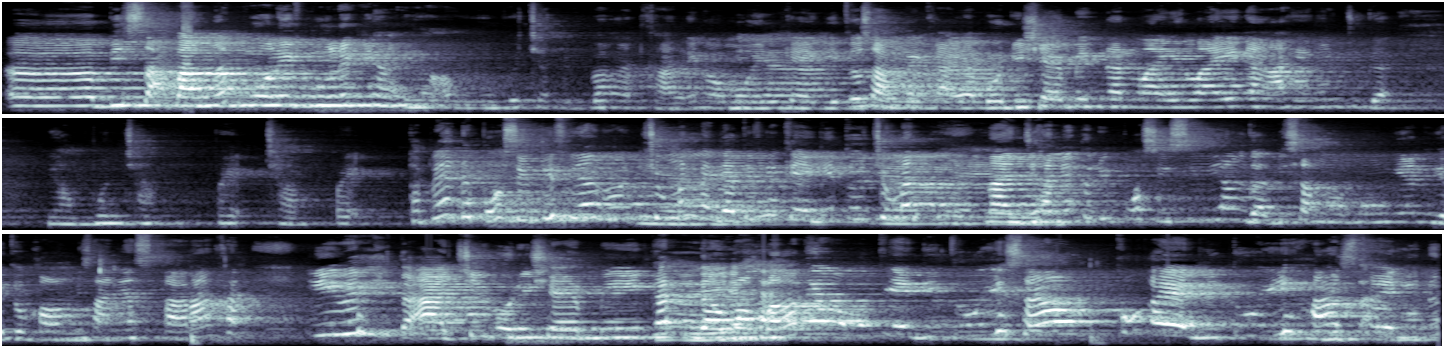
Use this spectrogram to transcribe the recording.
eh, bisa banget ngulik-ngulik yang ya Allah gue capek banget kali ngomongin Iya. kayak gitu. Sampai kayak body shaming dan lain-lain yang akhirnya juga ya ampun capek capek tapi ada positifnya loh cuman Iya. negatifnya kayak gitu. Cuman Iya, iya, nah iya. Jihan itu di posisi yang nggak bisa ngomongin gitu. Kalau misalnya sekarang kan ih kita aci body shaming. Kan Iya, gampang iya. banget ya ngomong kayak gitu. Ih sel kok kayak gitu? Ih Bisa kayak gitu.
